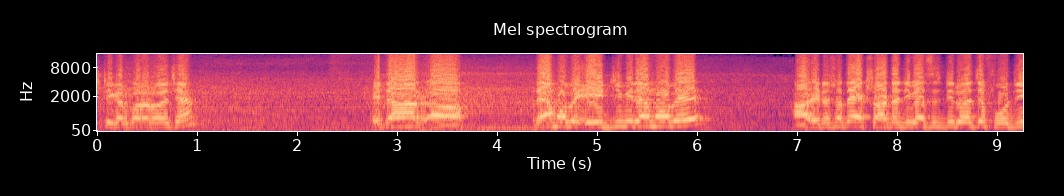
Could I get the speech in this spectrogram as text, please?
স্টিকার করা রয়েছে। এটার র্যাম হবে এইট জিবি র্যাম হবে। আর এটার সাথে একশো আঠাশ জিবি এসএসডি রয়েছে ফোর জি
